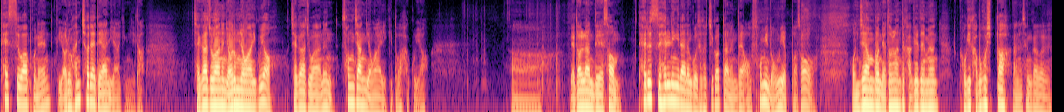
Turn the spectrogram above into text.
테스와 보낸 그 여름 한철에 대한 이야기입니다. 제가 좋아하는 여름 영화이고요. 제가 좋아하는 성장 영화이기도 하고요. 어, 네덜란드의 섬 테르스헬링이라는 곳에서 찍었다는데 어, 섬이 너무 예뻐서 언제 한번 네덜란드 가게 되면 거기 가보고 싶다라는 생각을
